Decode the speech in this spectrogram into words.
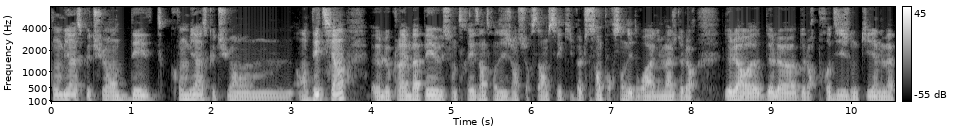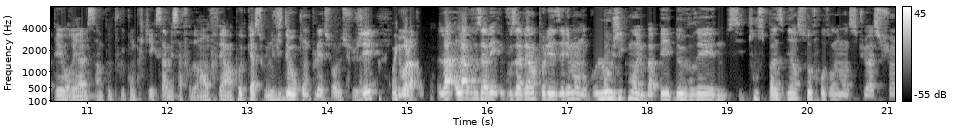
combien est-ce que tu en dé... combien est-ce que tu en, en détiens. Euh, le clan Mbappé eux, sont très intransigeants sur ça. On sait qu'ils veulent 100% des droits à l'image de leur de leur de leur de leur prodige. Donc Kylian Mbappé au Real, c'est un peu plus compliqué que ça, mais ça faudra en faire un podcast ou une vidéo complète sur le sujet. Mais voilà, là là vous avez vous avez un peu les éléments. Donc logiquement Mbappé devrait, si tout se passe bien, sauf retournement de situation,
